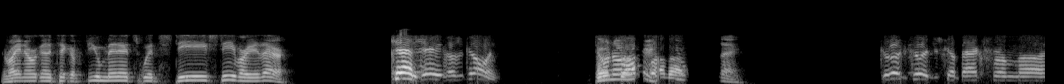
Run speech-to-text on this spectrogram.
And right now we're going to take a few minutes with Steve. Steve, are you there? Ken, hey, how's it going? Doing all right. Hey. Good, good. Just got back from uh,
